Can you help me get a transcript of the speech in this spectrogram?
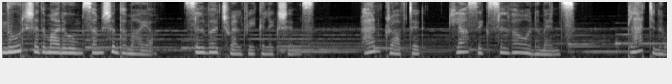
നൂറ് ശതമാനവും സംശുദ്ധമായ silver jewellery collections handcrafted classic silver ornaments platinum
